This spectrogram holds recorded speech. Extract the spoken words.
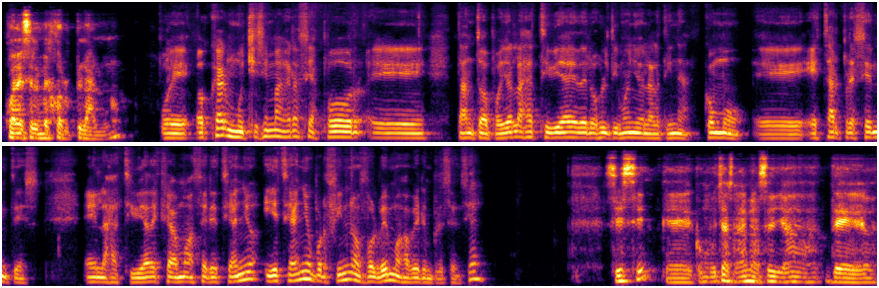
cuál es el mejor plan, ¿no? Pues, Oscar, muchísimas gracias por eh, tanto apoyar las actividades de los últimos años de la Latina como eh, estar presentes en las actividades que vamos a hacer este año. Y este año por fin nos volvemos a ver en presencial. Sí, sí, con muchas ganas ¿eh? ya de,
